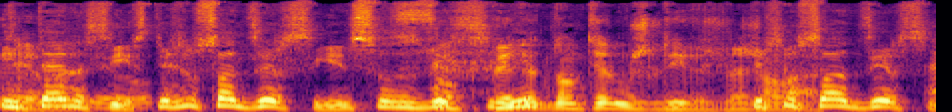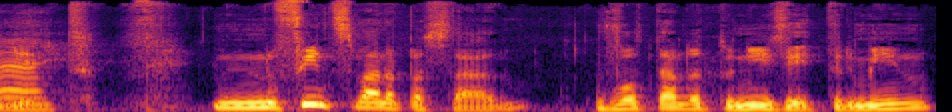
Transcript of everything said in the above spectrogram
entenda-se isso. Deixa-me só dizer o seguinte. Deixa-me só dizer o pena seguinte. de não termos livros. Deixa-me só dizer o seguinte. No fim de semana passado, voltando à Tunísia e termino,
